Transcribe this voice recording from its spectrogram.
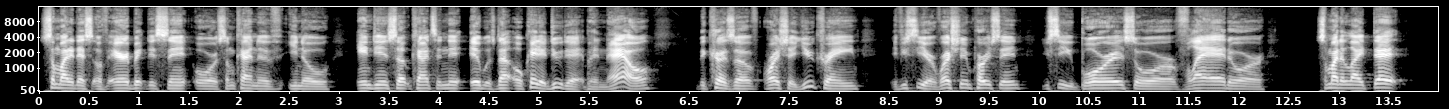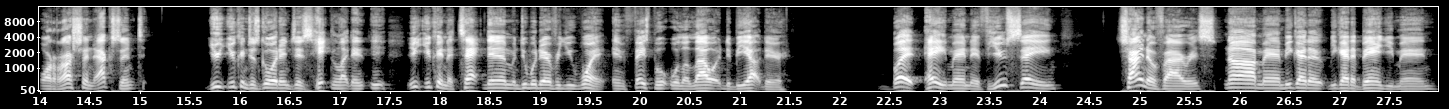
somebody that's of Arabic descent or some kind of, you know, Indian subcontinent. It was not okay to do that. But now, because of Russia, Ukraine, if you see a Russian person, you see Boris or Vlad or somebody like that, or Russian accent, you you can just go ahead and just hit them like. You, you can attack them and do whatever you want, and Facebook will allow it to be out there. But hey, man, if you say China virus, nah, man, we gotta we gotta ban you, man.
